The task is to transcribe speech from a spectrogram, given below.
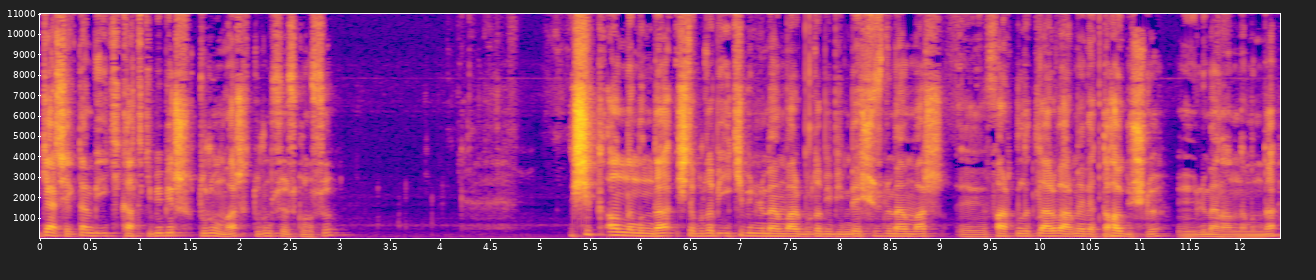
gerçekten bir iki kat gibi bir durum var. Durum söz konusu. Işık anlamında işte burada bir 2000 lümen var, burada bir 1500 lümen var. E, farklılıklar var mı? Evet daha güçlü e, lümen anlamında.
